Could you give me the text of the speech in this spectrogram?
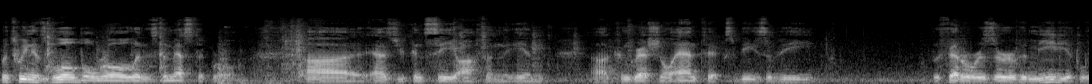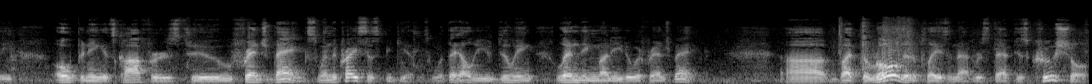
between its global role and its domestic role, uh, as you can see often in uh, congressional antics vis a vis the Federal Reserve immediately opening its coffers to French banks when the crisis begins. What the hell are you doing lending money to a French bank? Uh, but the role that it plays in that respect is crucial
